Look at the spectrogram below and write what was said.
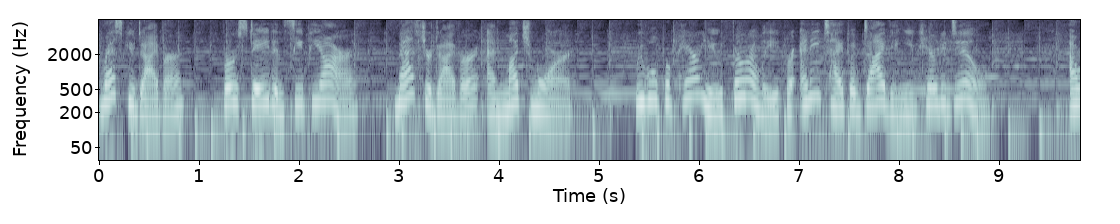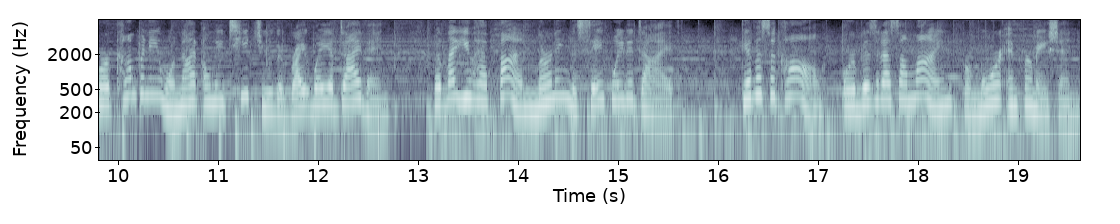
rescue diver, first aid and CPR, master diver, and much more. We will prepare you thoroughly for any type of diving you care to do. Our company will not only teach you the right way of diving, but let you have fun learning the safe way to dive. Give us a call or visit us online for more information.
